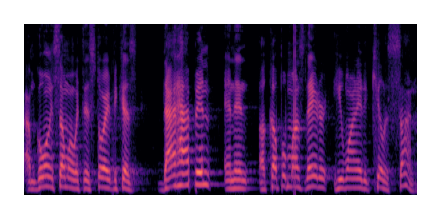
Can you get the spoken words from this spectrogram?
I'm going somewhere with this story because that happened. And then a couple months later, he wanted to kill his son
